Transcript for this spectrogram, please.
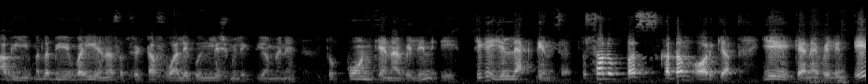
अब ये मतलब ये वही है ना, सबसे टफ वाले को इंग्लिश में लिख दिया मैंने। तो कौन कैनाविलिन ए ठीक है, ये लैक्टिन्स है तो चलो, बस खत्म, और क्या? ये कैनाविलिन ए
